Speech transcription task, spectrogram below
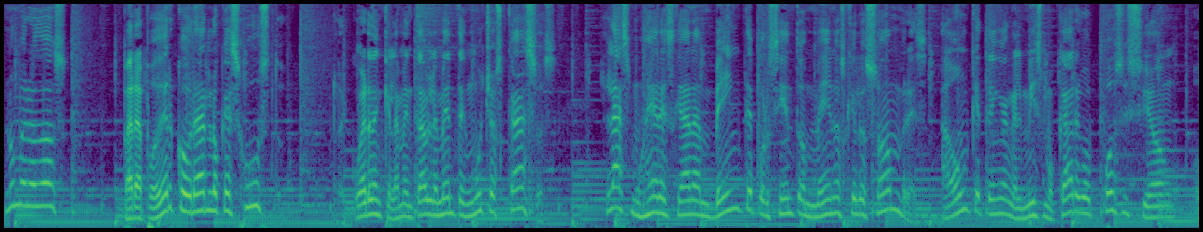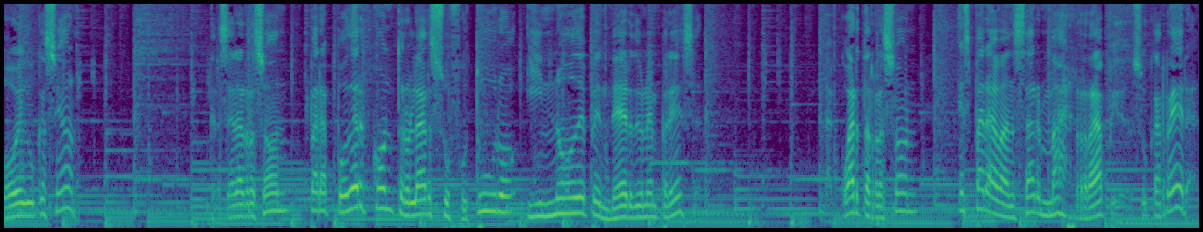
Número 2. Para poder cobrar lo que es justo. Recuerden que lamentablemente en muchos casos, las mujeres ganan 20% menos que los hombres, aunque tengan el mismo cargo, posición o educación tercera razón, para poder controlar su futuro y no depender de una empresa. La cuarta razón es para avanzar más rápido en su carrera,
